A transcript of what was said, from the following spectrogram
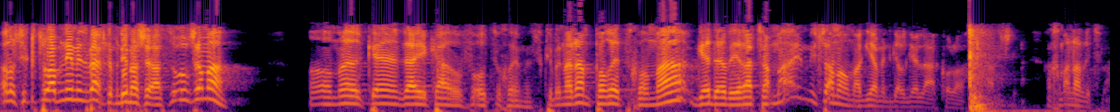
הלו שיקצו אבני מזבח, אתם יודעים מה שעשו שמה? הוא אומר, כן, זה העיקר, הוא פורצו חומץ. כשבן אדם פורץ חומה, גדר ויראת שמיים, משם הוא מגיע, מתגלגל להכל החלטה שלו. רחמנא ליצלן.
